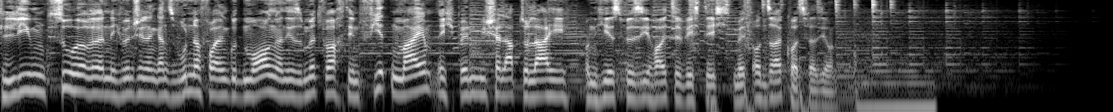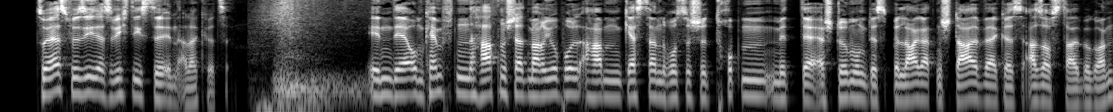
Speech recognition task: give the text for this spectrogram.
lieben Zuhörerinnen, ich wünsche Ihnen einen ganz wundervollen guten Morgen an diesem Mittwoch, den 4. Mai. Ich bin Michel Abdullahi und hier ist für Sie heute wichtig mit unserer Kurzversion. Zuerst für Sie das Wichtigste in aller Kürze. In der umkämpften Hafenstadt Mariupol haben gestern russische Truppen mit der Erstürmung des belagerten Stahlwerkes Azovstal begonnen.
